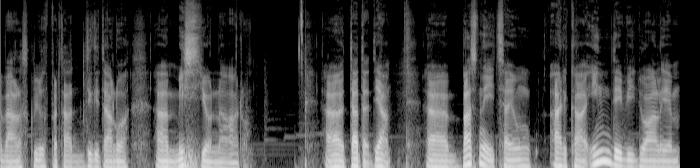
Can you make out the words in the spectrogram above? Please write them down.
vēlas kļūt par tādu digitālo uh, misionāru. Uh, tātad, jā, uh, baznīcai un arī kā individuāliem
